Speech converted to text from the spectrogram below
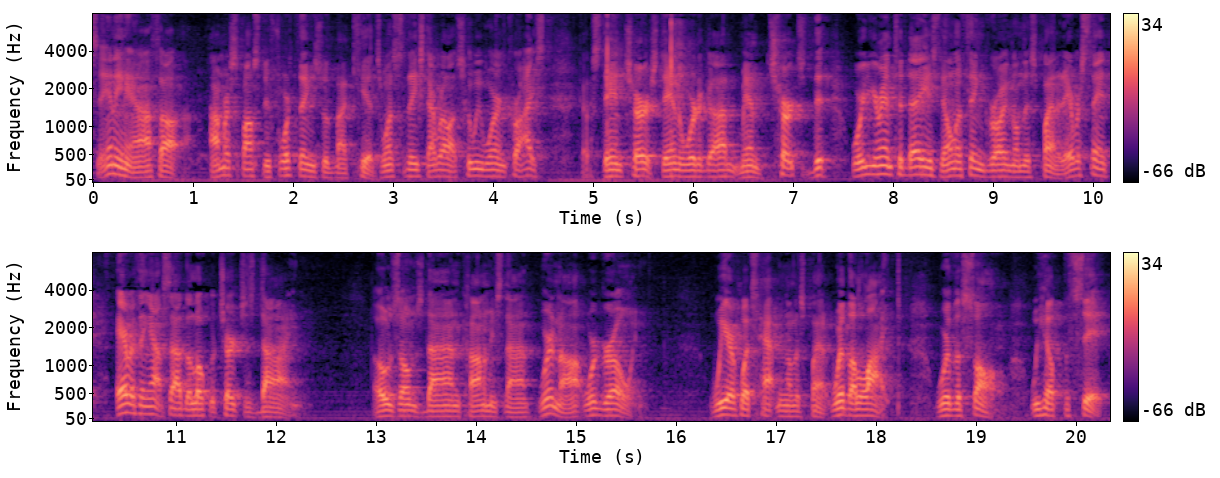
So anyhow, I thought I'm responsible to do four things with my kids. Once the nation I realized who we were in Christ, got to stay in church, stay in the Word of God. Man, church, this, where you're in today is the only thing growing on this planet. Everything, everything outside the local church is dying. Ozone's dying, economy's dying. We're not. We're growing. We are what's happening on this planet. We're the light. We're the salt. We help the sick.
